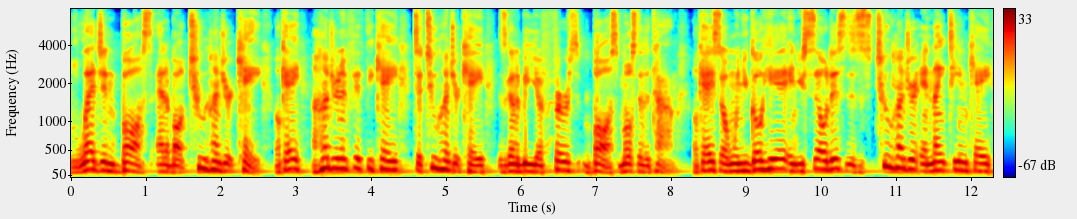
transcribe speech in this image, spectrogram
legend boss at about 200k okay? 150k to 200k is going to be your first boss most of the time okay? So when you go here and you sell this this is 219k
